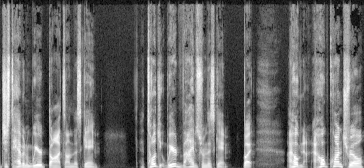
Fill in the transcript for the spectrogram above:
just having weird thoughts on this game. I told you, weird vibes from this game. But I hope not. I hope Quantrill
